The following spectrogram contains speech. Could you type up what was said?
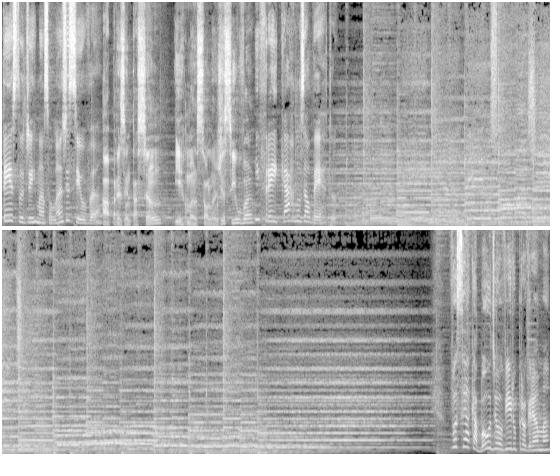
Texto de Irmã Solange Silva. Apresentação: Irmã Solange Silva e Frei Carlos Alberto. Você acabou de ouvir o programa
